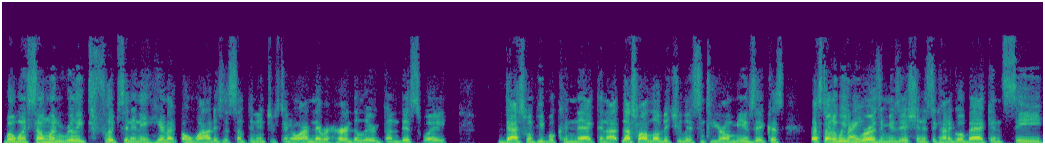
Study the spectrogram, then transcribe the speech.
But when someone really flips it and they hear like oh wow this is something interesting or i've never heard the lyric done this way that's when people connect. And I, that's why I love that you listen to your own music because that's the only way you right. can grow as a musician is to kind of go back and see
